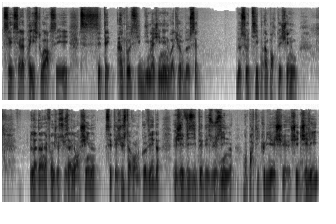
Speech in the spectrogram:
C'est la préhistoire. C'était impossible d'imaginer une voiture de, cette, de ce type importée chez nous la dernière fois que je suis allé en Chine, c'était juste avant le Covid. J'ai visité des usines, en particulier chez, chez Geely,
